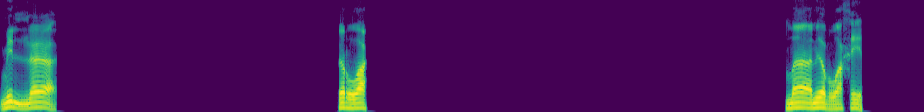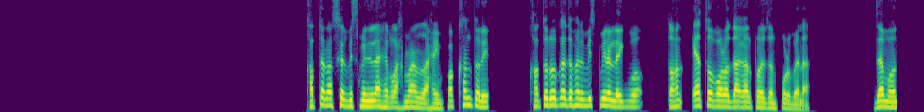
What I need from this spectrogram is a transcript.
মিল্লা الرحمن الرحيم খত্তার আজকের বিসমিল্লাহ রহমান রাহিম পক্ষান্তরে খতরকা যখন বিসমিল্লা লিখব তখন এত বড় দাগার প্রয়োজন পড়বে না যেমন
